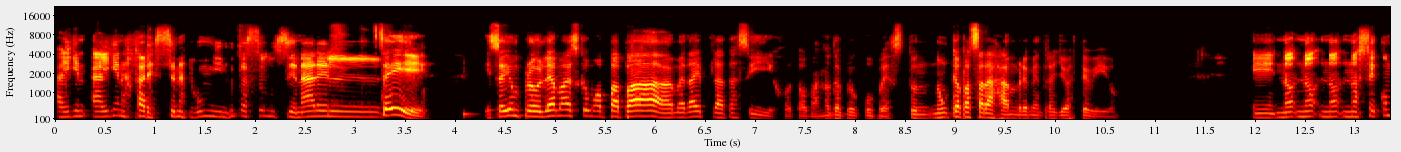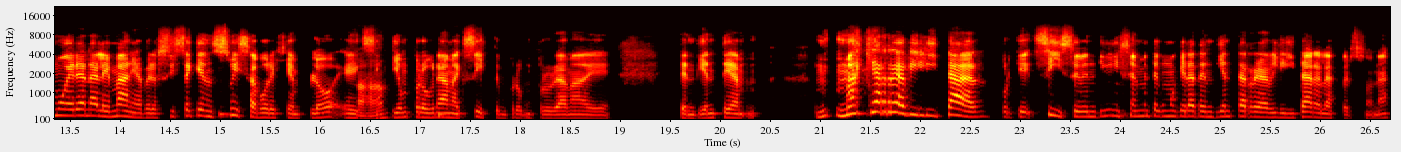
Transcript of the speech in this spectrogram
Alguien, alguien aparece en algún minuto a solucionar el. Sí. Y si hay un problema, es como, papá, ¿me dais plata? Sí, hijo, toma, no te preocupes. Tú nunca pasarás hambre mientras yo esté vivo. eh, no, no, no, no sé cómo era en Alemania, pero sí sé que en Suiza, por ejemplo, existía un programa, existe un, programa de tendiente a, más que a rehabilitar, porque sí, se vendió inicialmente como que era tendiente a rehabilitar a las personas,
